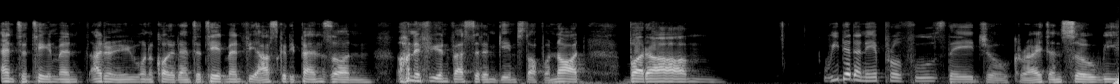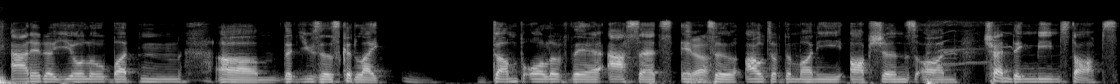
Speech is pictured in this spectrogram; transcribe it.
entertainment. I don't know you want to call it entertainment fiasco. Depends on on if you invested in GameStop or not. But um, we did an April Fool's Day joke, right? And so we added a YOLO button um, that users could like dump all of their assets into yeah. out of the money options on trending meme stops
